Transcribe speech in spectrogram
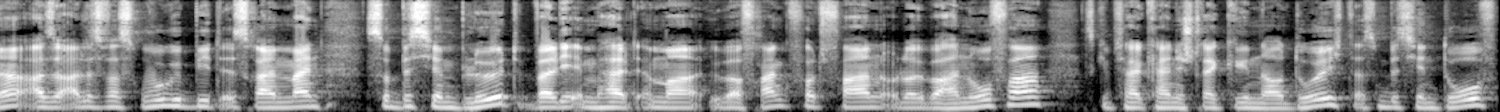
Ne? Also alles, was Ruhrgebiet ist, Rhein-Main, ist so ein bisschen blöd, weil die eben halt immer über Frankfurt fahren oder über Hannover. Es gibt halt keine Strecke genau durch, das ist ein bisschen doof.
